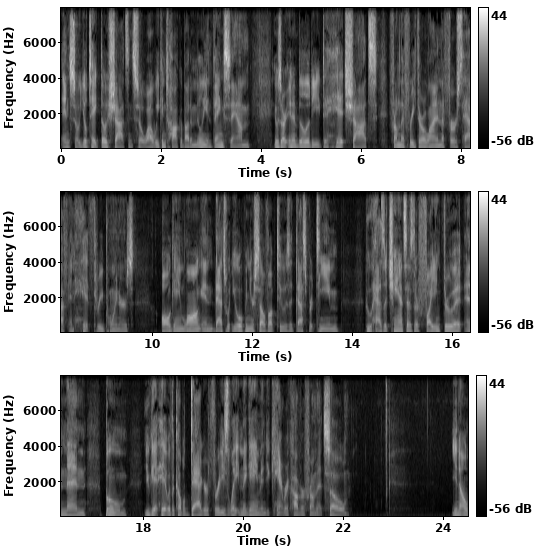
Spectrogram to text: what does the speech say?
And so you'll take those shots. And so while we can talk about a million things, Sam, it was our inability to hit shots from the free throw line in the first half and hit three pointers all game long. And that's what you open yourself up to is a desperate team who has a chance as they're fighting through it. And then, boom, you get hit with a couple dagger threes late in the game and you can't recover from it. So, you know,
